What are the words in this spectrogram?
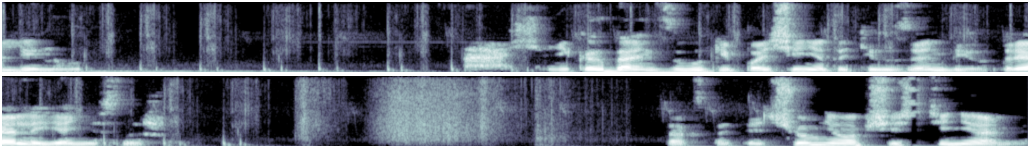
Блин, вот... Никогда не звуки починят этих зомби. Вот реально я не слышу. Так, кстати, а что мне вообще с тенями?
